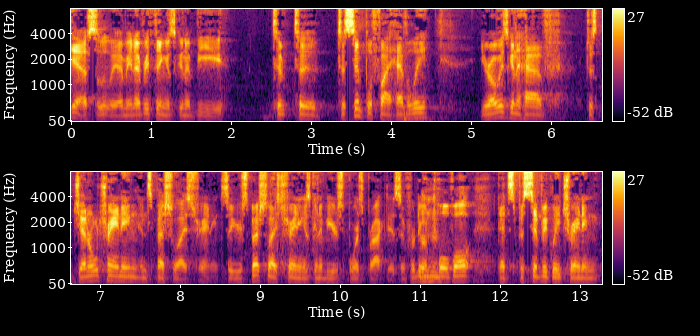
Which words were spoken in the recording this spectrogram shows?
yeah, absolutely. I mean, everything is going to be to to to simplify heavily. You're always going to have just general training and specialized training. So your specialized training is going to be your sports practice. If we're doing mm-hmm. pole vault, that's specifically training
